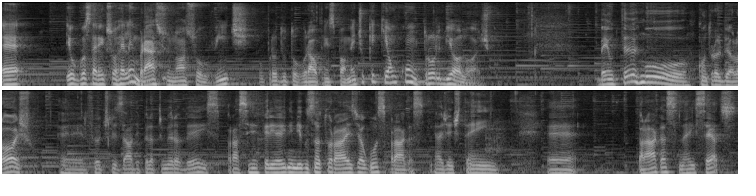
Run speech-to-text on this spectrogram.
é, eu gostaria que o senhor relembrasse o nosso ouvinte, o produtor rural principalmente, o que, que é um controle biológico. Bem, o termo controle biológico é, ele foi utilizado pela primeira vez para se referir a inimigos naturais de algumas pragas. A gente tem é, pragas, né, insetos,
